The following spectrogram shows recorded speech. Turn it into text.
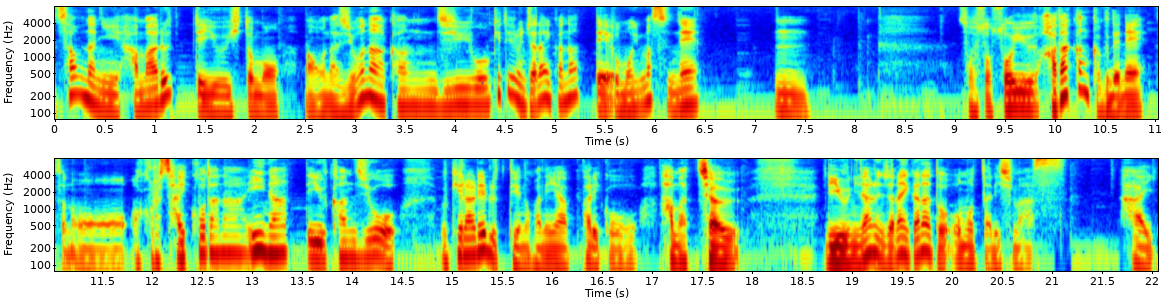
サウナにはまるっていう人も、まあ、同じような感じを受けてるんじゃないかなって思いますね。うん。そうそう、そういう肌感覚でね、その、これ最高だな、いいなっていう感じを受けられるっていうのがね、やっぱりこう、ハマっちゃう理由になるんじゃないかなと思ったりします。はい。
